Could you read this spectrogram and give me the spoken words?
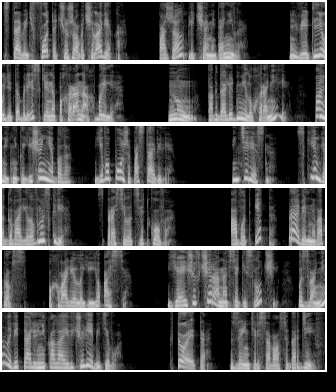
ставить фото чужого человека? Пожал плечами Данила. Ведь люди-то близкие на похоронах были. Ну, когда Людмилу хоронили, памятника еще не было. Его позже поставили. Интересно, с кем я говорила в Москве? Спросила Цветкова. А вот это правильный вопрос, похвалила ее Ася. Я еще вчера на всякий случай позвонила Виталию Николаевичу Лебедеву. Кто это? заинтересовался Гордеев.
